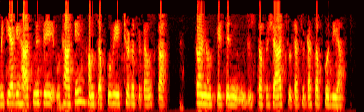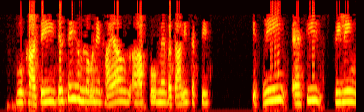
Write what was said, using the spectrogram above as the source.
बिटिया के हाथ में से उठा के हम सबको भी एक छोटा छोटा उसका कर्ण, उसके उसका प्रसाद छोटा छोटा सबको दिया। वो खाते ही, जैसे ही हम लोगों ने खाया, आपको मैं बता नहीं सकती। इतनी ऐसी फीलिंग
